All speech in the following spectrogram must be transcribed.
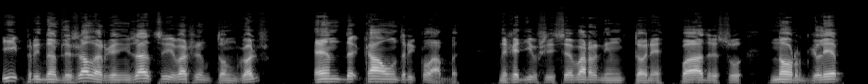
и принадлежал организации Вашингтон Гольф and Country Club, находившийся в Арлингтоне по адресу Нордглеб,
